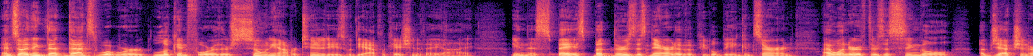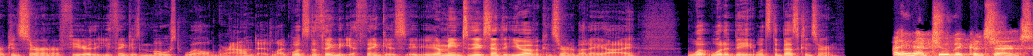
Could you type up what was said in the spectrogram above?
And so I think that that's what we're looking for. There's so many opportunities with the application of AI in this space, but there is this narrative of people being concerned. I wonder if there's a single objection or concern or fear that you think is most well grounded. Like, what's the thing that you think is, I mean, to the extent that you have a concern about AI, what would it be? What's the best concern? I think there are two big concerns.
